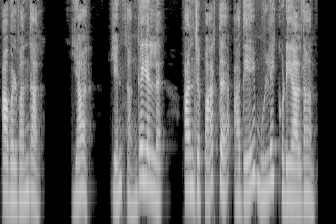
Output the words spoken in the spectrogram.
அவள் வந்தாள். யார்? என் தங்கையல்ல அன்று பார்த்த அதே முல்லைக் கொடியால்தான்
